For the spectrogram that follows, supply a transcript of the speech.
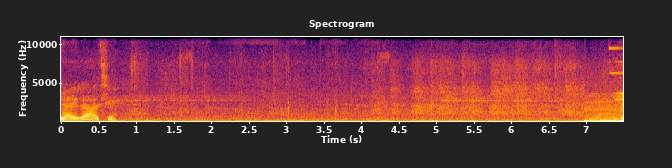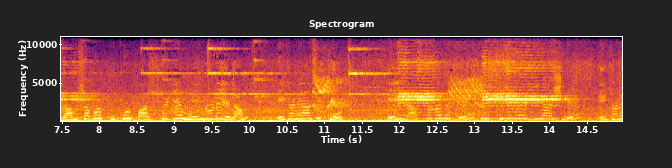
জায়গা আছে। রামসাগর পুকুর পার্ক থেকে মেন রোডে এলাম। এখানে আছে কোর্ট। এই রাস্তাটা থেকে কিছুটা এগিয়ে আসলে এইখানে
